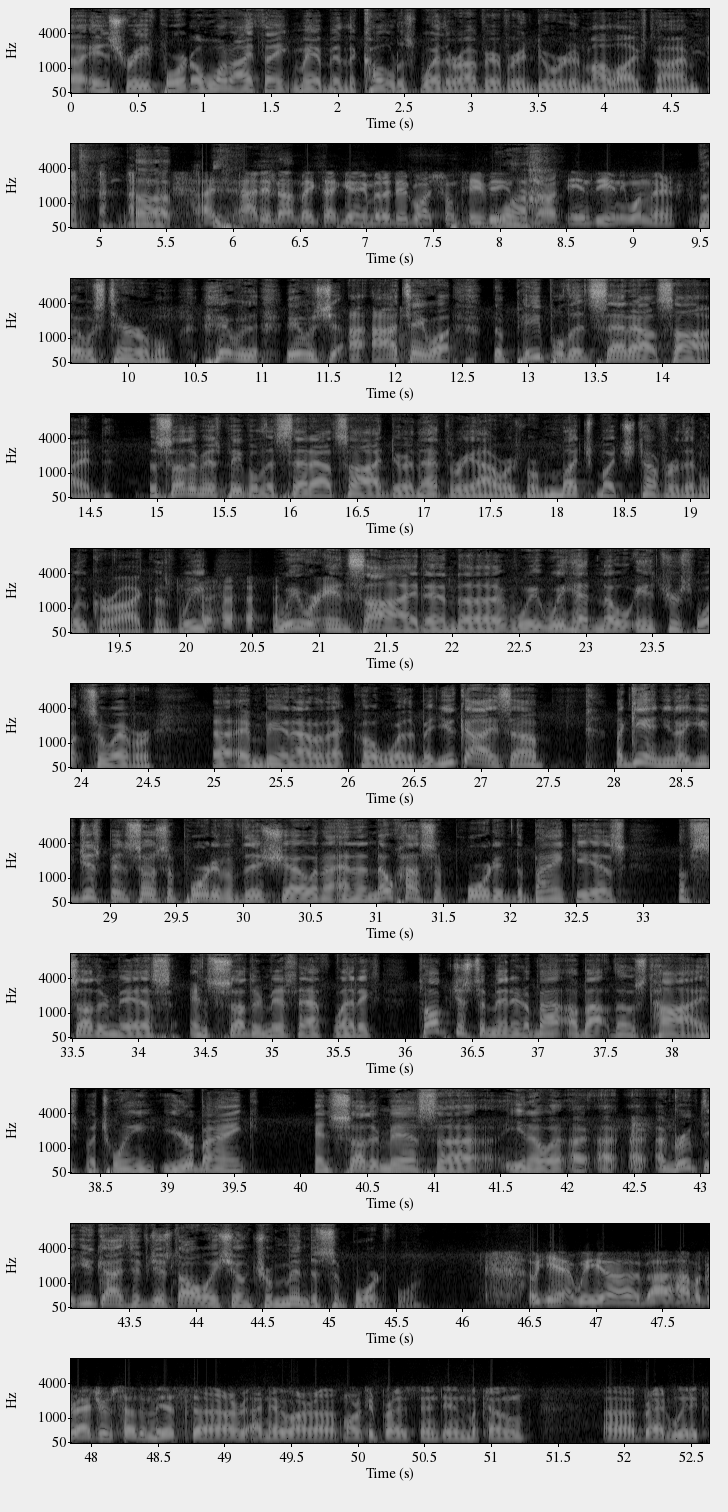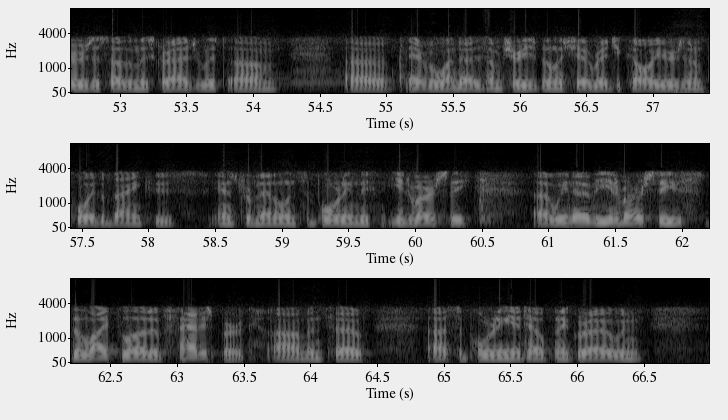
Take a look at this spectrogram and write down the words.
uh, in Shreveport on what I think may have been the coldest weather I've ever endured in my lifetime. Uh, I, I, did not make that game, but I did watch it on TV wow. and did not envy anyone there. That was terrible. It was. It was. I, I tell you what, the people that sat outside. The Southern Miss people that sat outside during that three hours were much, much tougher than Luke or I because we we were inside and uh, we we had no interest whatsoever uh, in being out in that cold weather. But you guys, uh, again, you know, you've just been so supportive of this show, and I, and I know how supportive the bank is of Southern Miss and Southern Miss athletics. Talk just a minute about about those ties between your bank and Southern Miss. Uh, you know, a, a, a, group that you guys have just always shown tremendous support for. Oh yeah, we. Uh, I, am a graduate of Southern Miss. Uh, I know our uh, market president in McComb, uh, Brad Whitaker, is a Southern Miss graduate. Um, uh, everyone knows, I'm sure he's been on the show, Reggie Collier is an employee of the bank who's instrumental in supporting the university. Uh, we know the university's the lifeblood of Hattiesburg, um, and so uh, supporting it, helping it grow, and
